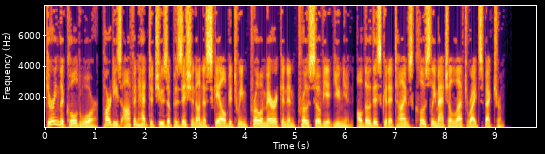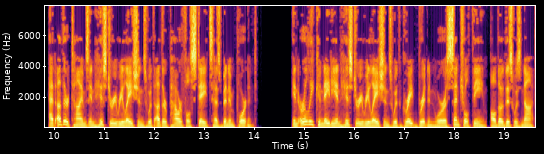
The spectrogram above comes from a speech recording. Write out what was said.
During the Cold War, parties often had to choose a position on a scale between pro-American and pro-Soviet Union, although this could at times closely match a left-right spectrum. At other times in history relations with other powerful states has been important. In early Canadian history relations with Great Britain were a central theme, although this was not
